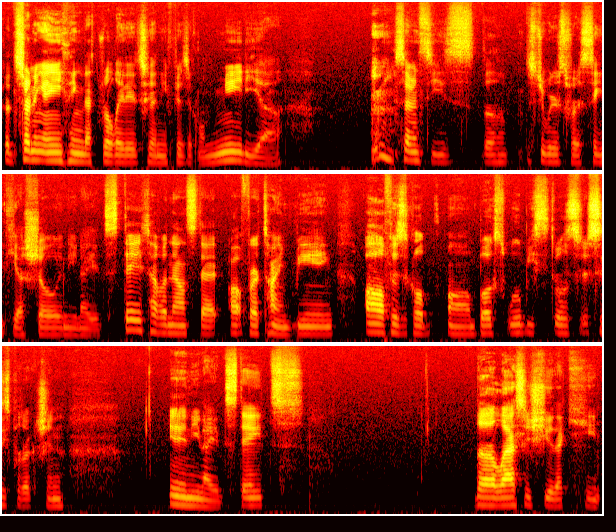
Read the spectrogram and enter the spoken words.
Concerning anything that's related to any physical media Seven Seas, the distributors for Saintia Sho in the United States, have announced that, uh, for a time being, all physical uh, books will be still cease production in the United States. The last issue that came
